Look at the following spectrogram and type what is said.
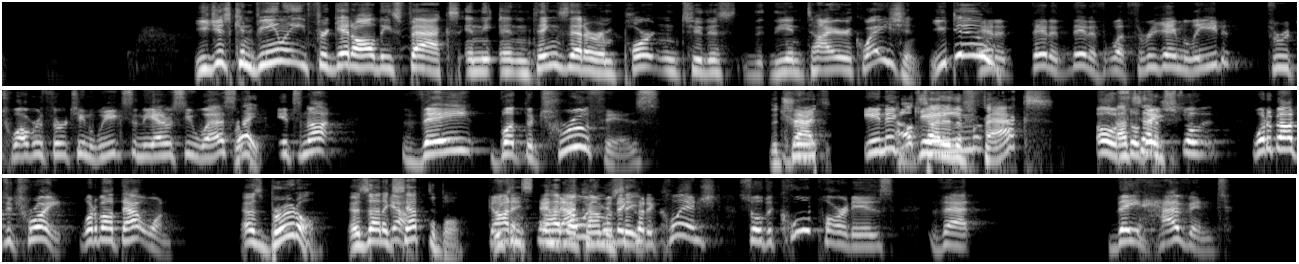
You just conveniently forget all these facts and the and things that are important to this the entire equation. You They had do. a, they had a, they had a what three game lead through 12 or 13 weeks in the NFC West. Right. It's not they, but the truth is The that truth in a outside game. of the facts, oh, so outside they of- so what about Detroit? What about that one? that was brutal. It was unacceptable. We Got can it. still And have that was when they could have clinched. So the cool part is that they haven't.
